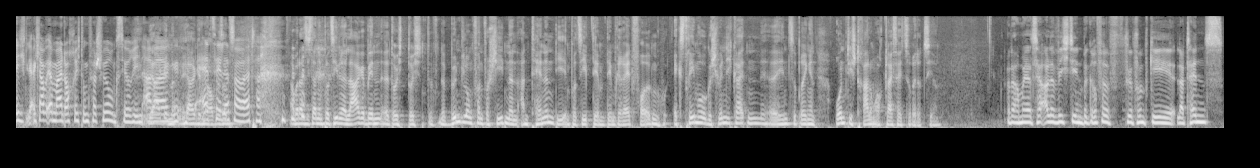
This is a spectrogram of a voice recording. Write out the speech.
ich, ich glaube, er meint auch Richtung Verschwörungstheorien. Aber ja, genau, ja, genau. erzähl erstmal weiter. Aber dass ich dann im Prinzip in der Lage bin, äh, durch, durch eine Bündelung von verschiedenen Antennen, die im Prinzip dem, dem Gerät folgen, extrem hohe Geschwindigkeiten äh, hinzubringen und die Strahlung auch gleichzeitig zu reduzieren. Da haben wir jetzt ja alle wichtigen Begriffe für 5G, Latenz,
